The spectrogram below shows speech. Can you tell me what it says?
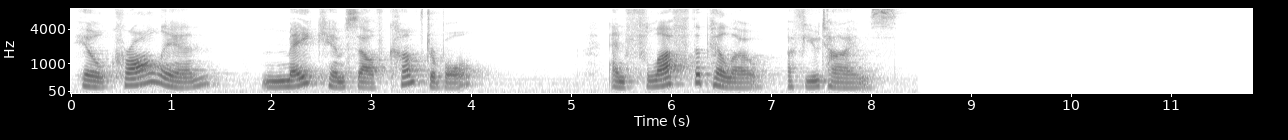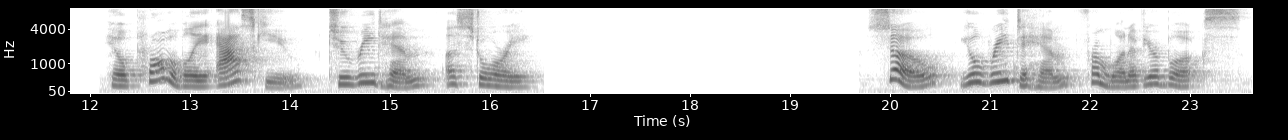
He'll crawl in, make himself comfortable, and fluff the pillow a few times. He'll probably ask you to read him a story. So you'll read to him from one of your books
